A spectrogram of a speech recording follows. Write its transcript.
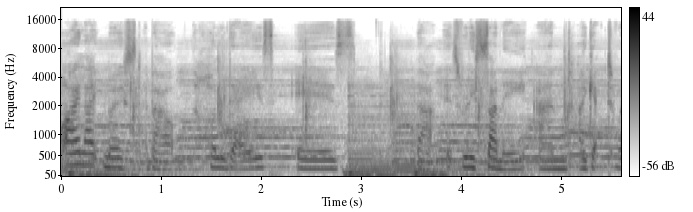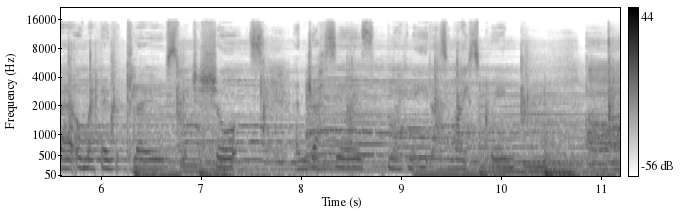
What I like most about holidays is that it's really sunny and I get to wear all my favourite clothes, which are shorts and dresses, and I can eat lots of ice cream.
